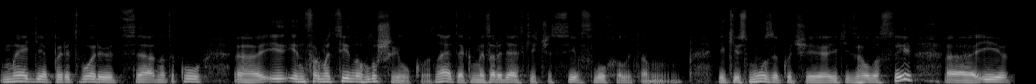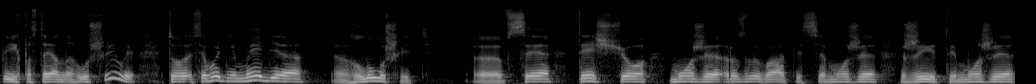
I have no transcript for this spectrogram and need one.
медіа перетворюються на таку е, інформаційну глушилку. Знаєте, як ми за радянських часів слухали там якусь музику чи якісь голоси, е, і їх постійно глушили, то сьогодні медіа е, глушить все те, що може розвиватися, може жити, може е,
